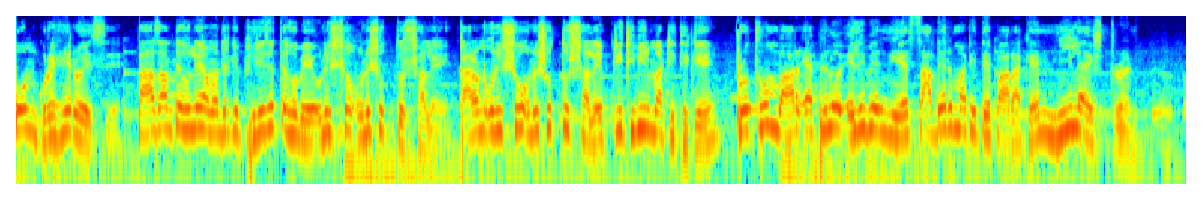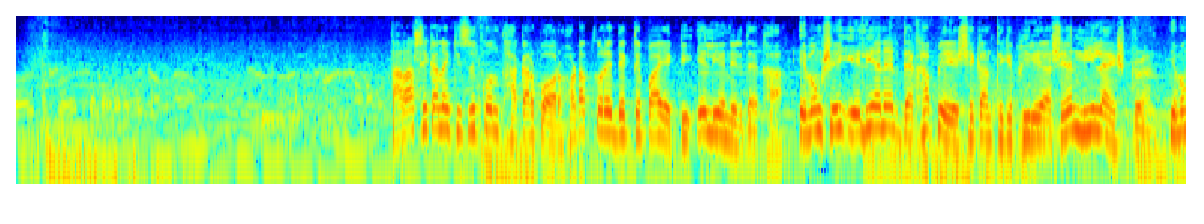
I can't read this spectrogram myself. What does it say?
কোন গ্রহে রয়েছে, তা জানতে হলে আমাদেরকে ফিরে যেতে হবে উনিশশো উনসত্তর সালে, কারণ উনিশশো ঊনসত্তর সালে পৃথিবীর মাটি থেকে প্রথমবার অ্যাপেলো এলিভেন নিয়ে চাঁদের মাটিতে পা রাখেন নীল আইস্ট্রেন তারা সেখানে কিছুক্ষণ থাকার পর হঠাৎ করে দেখতে পায় একটি এলিয়েনের দেখা। এবং সেই এলিয়েনের দেখা পেয়ে সেখান থেকে ফিরে আসে নীল আইস্ট্রান এবং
